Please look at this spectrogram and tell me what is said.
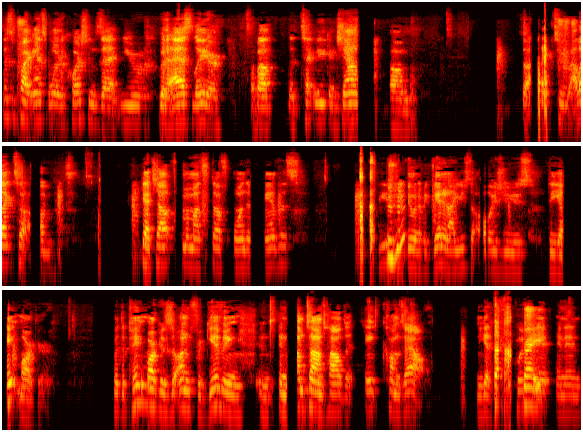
this will probably answer one of the questions that you're going to ask later about the technique and challenge. Um, so I like to I like to um, sketch out some of my stuff on the canvas. I used mm-hmm. to do in the beginning. I used to always use the uh, paint marker but the paint marker is unforgiving and, and sometimes how the ink comes out. You got to push right. it, and then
